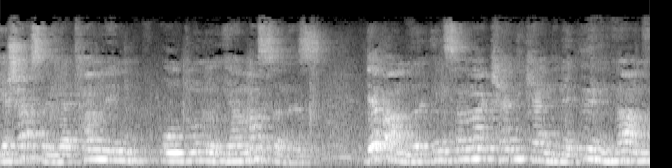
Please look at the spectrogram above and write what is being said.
yaşarsanız ya Tanrı'nın olduğunu inanmazsanız devamlı insanlar kendi kendine ün, nam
